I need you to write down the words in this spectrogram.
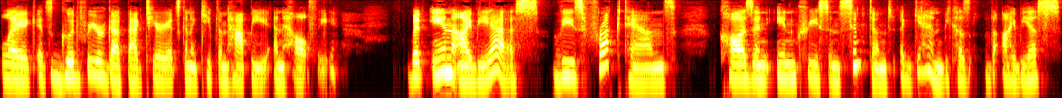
Like, it's good for your gut bacteria, it's going to keep them happy and healthy. But in IBS, these fructans cause an increase in symptoms, again, because the IBS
